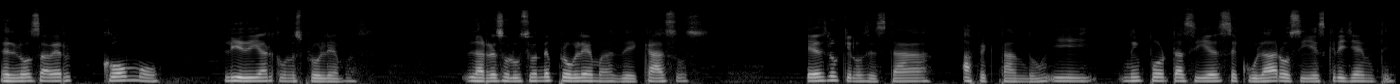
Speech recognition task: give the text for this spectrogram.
el no saber cómo lidiar con los problemas. La resolución de problemas, de casos, es lo que nos está afectando. Y no importa si es secular o si es creyente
